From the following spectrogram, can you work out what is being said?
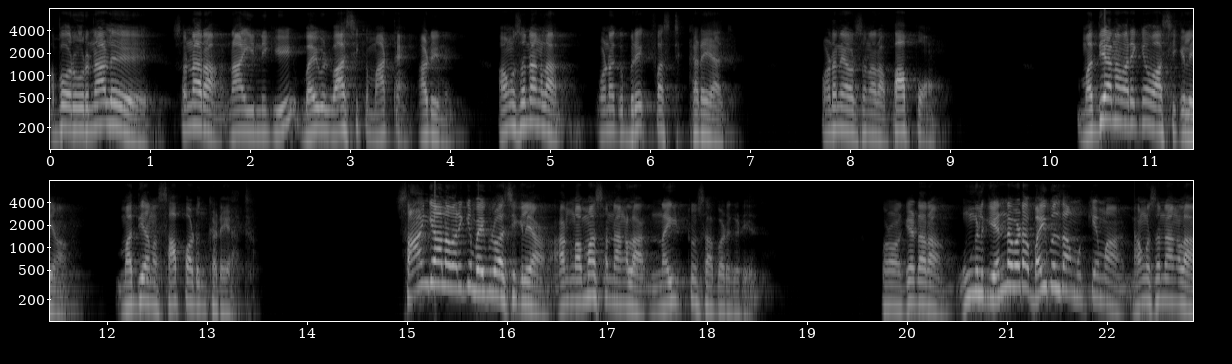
அப்போ ஒரு ஒரு நாள் சொன்னாராம் நான் இன்னைக்கு பைபிள் வாசிக்க மாட்டேன் அப்படின்னு. அவங்க சொன்னாங்களா உனக்கு பிரேக்ஃபாஸ்ட் கிடையாது. உடனே அவர் சொன்னாராம் பார்ப்போம் மத்தியானம் வரைக்கும் வாசிக்கலையாம் மத்தியானம் சாப்பாடும் கிடையாது. சாயங்காலம் வரைக்கும் பைபிள் வாசிக்கலையாம் அவங்க அம்மா சொன்னாங்களா நைட்டும் சாப்பாடு கிடையாது. அப்புறம் கேட்டாராம் உங்களுக்கு என்ன விட பைபிள் தான் முக்கியமா? அவங்க சொன்னாங்களா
